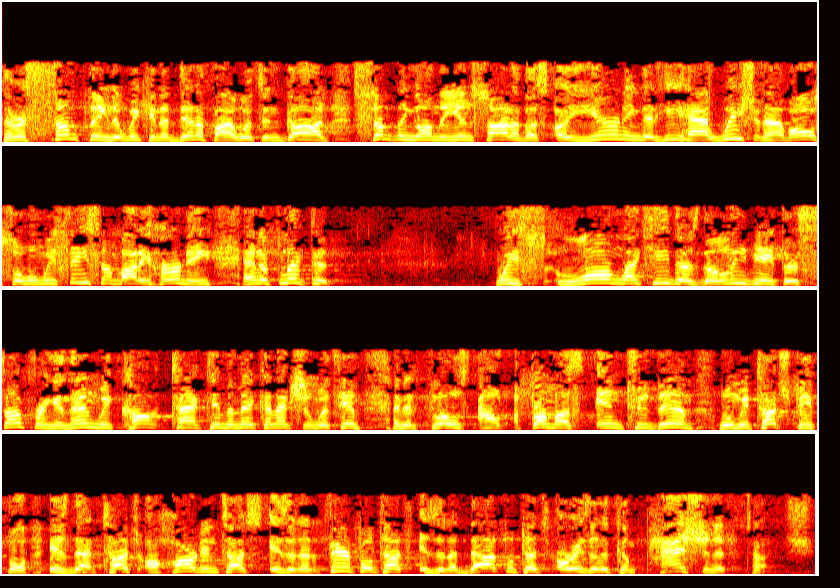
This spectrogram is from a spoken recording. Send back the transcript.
There is something that we can identify with in God, something on the inside of us, a yearning that He has. We should have also when we see somebody hurting and afflicted. We long like He does to alleviate their suffering, and then we contact Him and make connection with Him, and it flows out from us into them. When we touch people, is that touch a hardened touch? Is it a fearful touch? Is it a doubtful touch? Or is it a compassionate touch?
